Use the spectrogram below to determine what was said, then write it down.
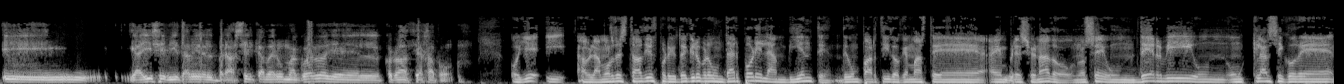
y, ahí sí vi también el Brasil-Camerún, me acuerdo, y el Croacia-Japón. Oye, y hablamos de estadios, porque yo te quiero preguntar por el ambiente de un partido que más te ha impresionado. No sé, un derby, un, clásico de,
